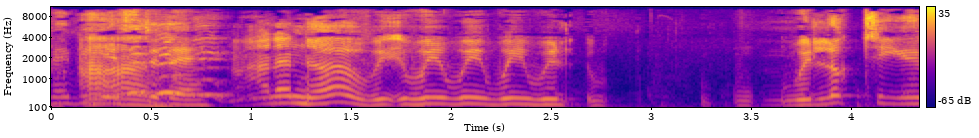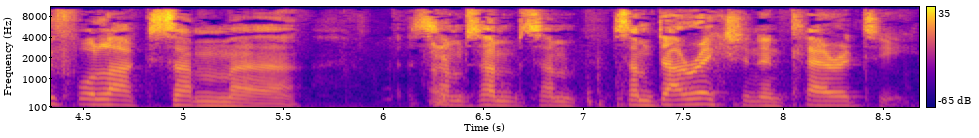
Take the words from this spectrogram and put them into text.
Maybe yesterday. I don't know. We we we we we, we look to you for like some uh, some some some some direction and clarity.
